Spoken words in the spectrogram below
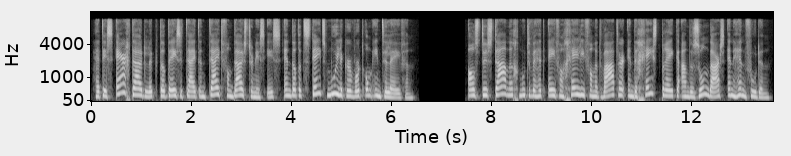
Het is erg duidelijk dat deze tijd een tijd van duisternis is en dat het steeds moeilijker wordt om in te leven. Als dusdanig moeten we het evangelie van het water en de geest preken aan de zondaars en hen voeden.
